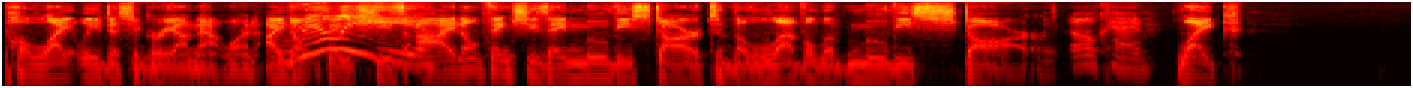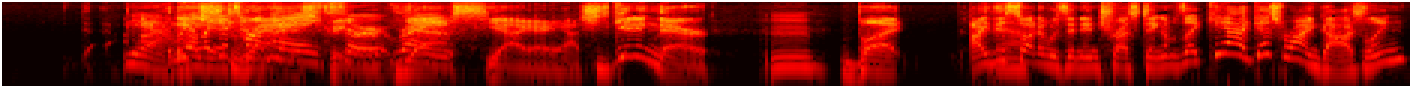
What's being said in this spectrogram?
politely disagree on that one. I don't think she's I don't think she's a movie star to the level of movie star. Okay. Like Yeah. Yeah, like a Tom Hanks stratosphere. or- right. Yes, yeah, yeah, yeah. She's getting there. Mm. But I just Yeah. thought it was an interesting. I was like, yeah, I guess Ryan Gosling.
